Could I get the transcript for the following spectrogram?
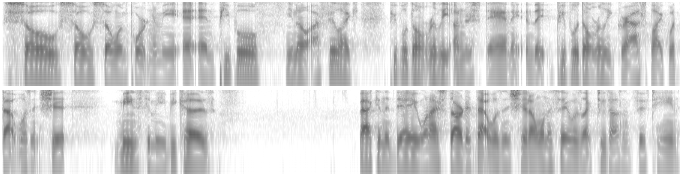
so, so, so important to me. And, and people you know, I feel like people don't really understand it. And they people don't really grasp like what that wasn't shit means to me because back in the day when I started that wasn't shit. I want to say it was like 2015.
